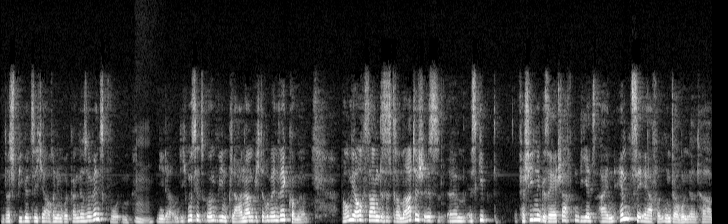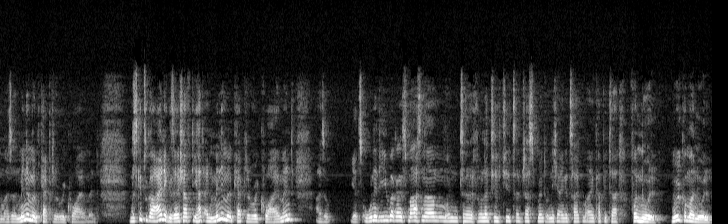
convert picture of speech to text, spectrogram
Und das spiegelt sich ja auch in dem Rückgang der Solvenzquoten mhm. nieder. Und ich muss jetzt irgendwie einen Plan haben, wie ich darüber hinwegkomme. Warum wir auch sagen, dass es dramatisch ist, ähm, es gibt verschiedene Gesellschaften, die jetzt einen MCR von unter 100 haben, also ein Minimum Capital Requirement. Und es gibt sogar eine Gesellschaft, die hat ein Minimal Capital Requirement, also jetzt ohne die Übergangsmaßnahmen und äh, Volatilitätsadjustment und nicht eingezahltem Eigenkapital von 0. 0,0.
